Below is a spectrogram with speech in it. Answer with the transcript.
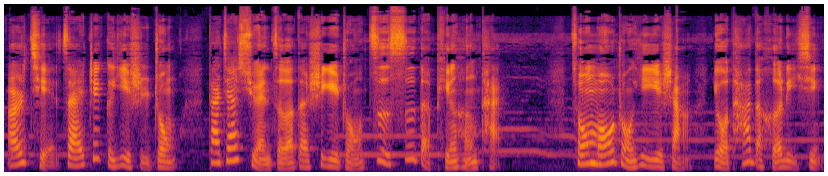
而且在这个意识中，大家选择的是一种自私的平衡态。从某种意义上有它的合理性，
